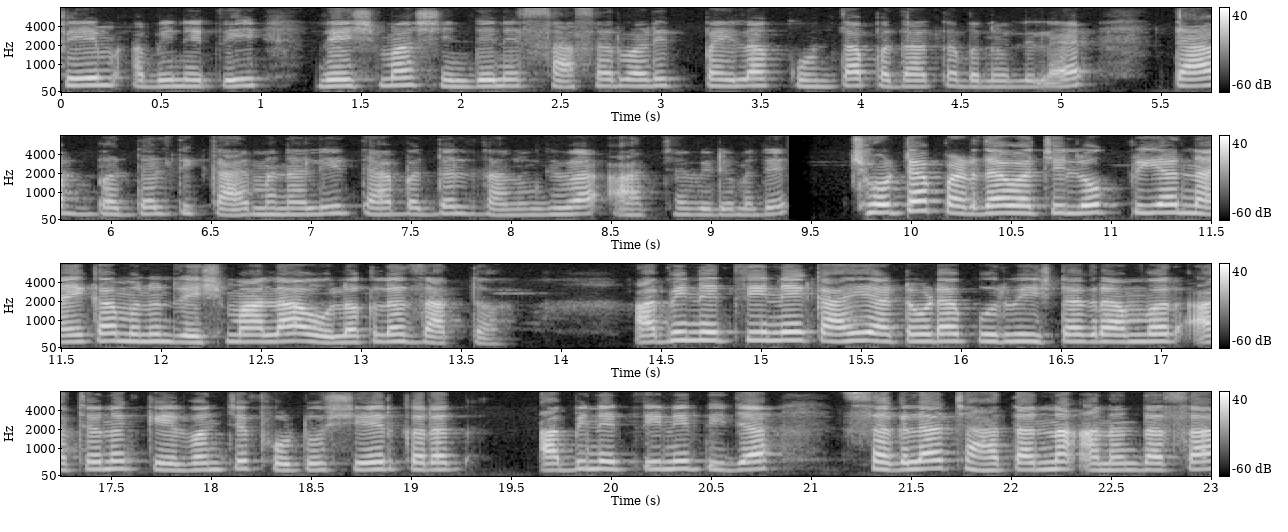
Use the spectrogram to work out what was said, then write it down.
फेम अभिनेत्री रेश्मा शिंदेने सासरवाडीत पहिला कोणता पदार्थ बनवलेला आहे? त्याबद्दल ती काय म्हणाली? त्याबद्दल जाणून घेऊया आजच्या व्हिडिओमध्ये छोट्या पडद्यावरची लोकप्रिय नायिका म्हणून रेश्माला ओळखलं जातं. अभिनेत्रीने काही आठवड्यापूर्वी इंस्टाग्रामवर अचानक केलवनचे फोटो शेअर करत अभिनेत्रीने तिच्या सगळ्या चाहत्यांना आनंदाचा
